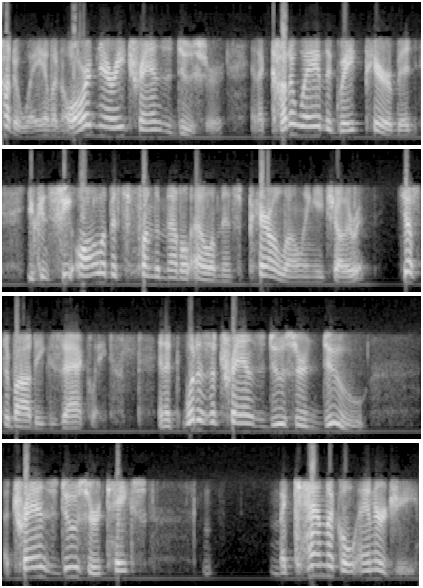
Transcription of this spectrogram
cutaway of an ordinary transducer and a cutaway of the Great Pyramid, you can see all of its fundamental elements paralleling each other just about exactly. And it, what does a transducer do? A transducer takes mechanical energy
